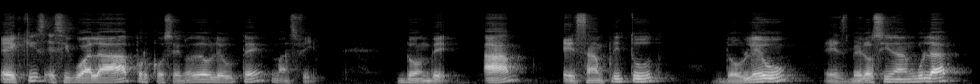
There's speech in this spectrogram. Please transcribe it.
x es igual a a por coseno de wt más phi, donde a es amplitud, w es velocidad angular,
